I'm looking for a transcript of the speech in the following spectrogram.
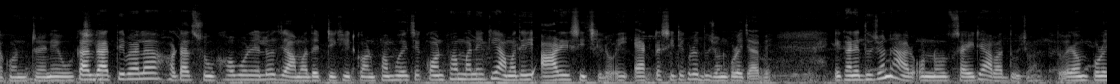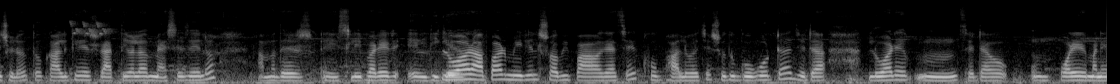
এখন ট্রেনে উঠ কাল রাত্রিবেলা হঠাৎ সুখবর এলো যে আমাদের টিকিট কনফার্ম হয়েছে। কনফার্ম মানে কি? আমাদের এই আর এসি ছিল। এই একটা সিটে করে দুজন করে যাবে। এখানে দুজন আর অন্য সাইডে আবার দুজন। তো এরকম পড়েছিল। তো কালকে রাত্রিবেলা মেসেজ এলো। আমাদের এই স্লিপারের এই দিকে লোয়ার আপার মিডিল সবই পাওয়া গেছে। খুব ভালো হয়েছে। শুধু গোবরটা যেটা লোয়ারে সেটা পরের মানে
